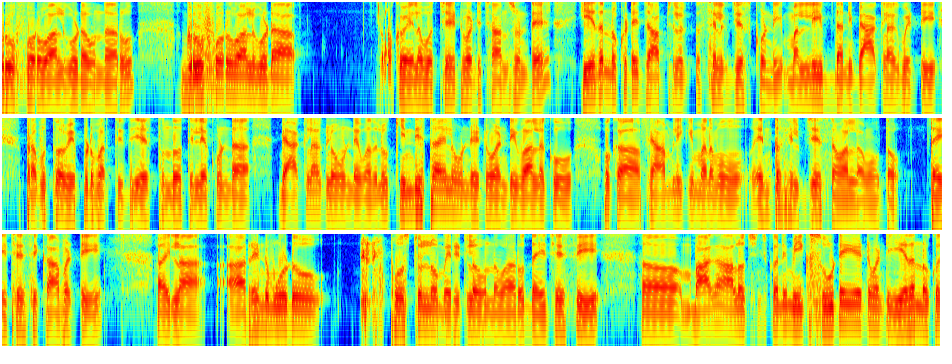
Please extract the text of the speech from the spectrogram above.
గ్రూప్ ఫోర్ వాళ్ళు కూడా ఉన్నారు. గ్రూప్ ఫోర్ వాళ్ళు కూడా ఒకవేళ వచ్చేటువంటి ఛాన్స్ ఉంటే ఏదన్నా ఒకటే జాబ్ సెలెక్ట్ సెలెక్ట్ చేసుకోండి. మళ్ళీ దాన్ని బ్యాక్లాగ్ పెట్టి ప్రభుత్వం ఎప్పుడు భర్తీ చేస్తుందో తెలియకుండా బ్యాక్లాగ్లో ఉండే బదులు కింది స్థాయిలో ఉండేటువంటి వాళ్ళకు ఒక ఫ్యామిలీకి మనము ఎంతో హెల్ప్ చేసిన వాళ్ళం అవుతాం. దయచేసి కాబట్టి ఇలా రెండు మూడు పోస్టుల్లో మెరిట్లో ఉన్నవారు దయచేసి బాగా ఆలోచించుకొని మీకు సూట్ అయ్యేటువంటి ఏదన్నా ఒక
